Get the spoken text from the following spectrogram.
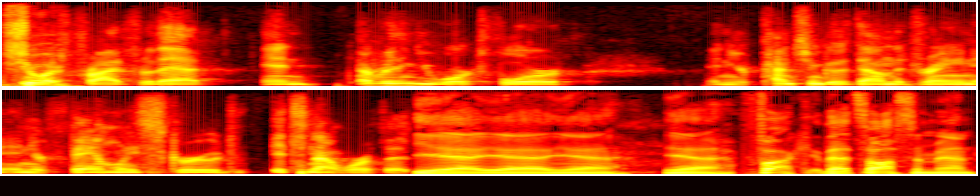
Sure. much pride for that, and everything you worked for, and your pension goes down the drain, and your family's screwed. It's not worth it. yeah, yeah, yeah, yeah. Fuck, that's awesome, man.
